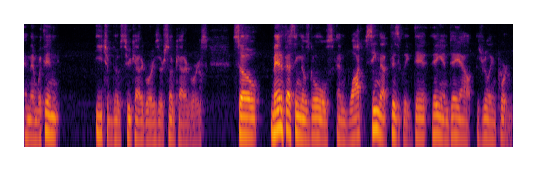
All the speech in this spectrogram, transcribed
and then within each of those two categories are subcategories. So manifesting those goals and watch seeing that physically day, day in, day out is really important.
